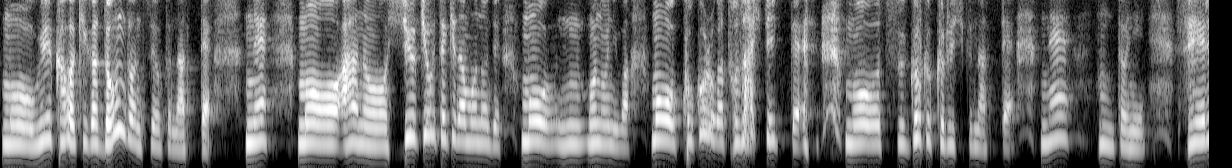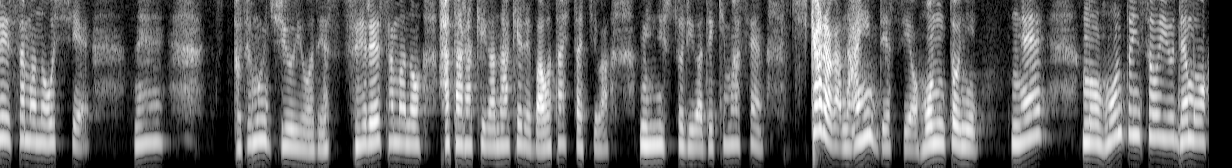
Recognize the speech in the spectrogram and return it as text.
もう上乾きがどんどん強くなってねもうあの宗教的なものでもうものにはもう心が閉ざしていって もうすごく苦しくなってね本当に精霊様の教えねとても重要です。精霊様の働きがなければ私たちはミニストリーはできません。力がないんですよ、本当に。ね。もう本当にそういうでも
